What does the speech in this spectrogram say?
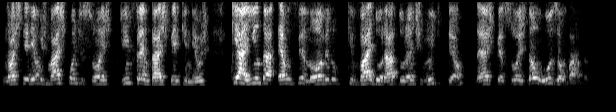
nós teríamos mais condições de enfrentar as fake news, que ainda é um fenômeno que vai durar durante muito tempo. Né? As pessoas não usam, Bárbara,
